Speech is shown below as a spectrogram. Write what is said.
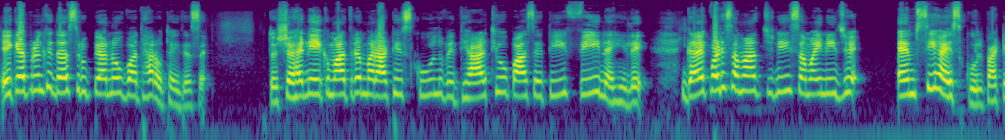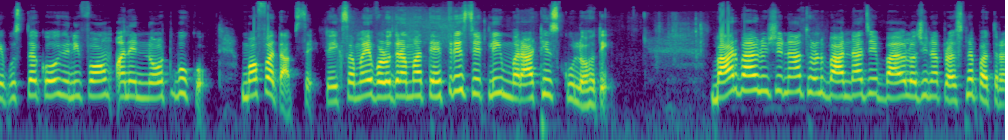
એક એપ્રિલથી દસ રૂપિયાનો વધારો થઈ જશે. તો શહેરની એકમાત્ર મરાઠી સ્કૂલ વિદ્યાર્થીઓ પાસેથી ફી નહીં લે. ગાયકવાડી સમાજની સમયની જે એમસી હાઈસ્કૂલ પાઠ્યપુસ્તકો, યુનિફોર્મ અને નોટબુકો મફત આપશે. તો એક સમયે વડોદરામાં તેત્રીસ જેટલી મરાઠી સ્કૂલો હતી. બાર બાયોલોજીના, ધોરણ બારના જે બાયોલોજીના પ્રશ્નપત્ર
